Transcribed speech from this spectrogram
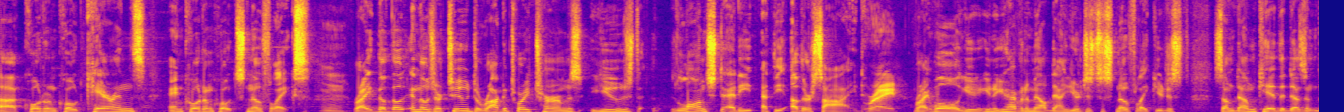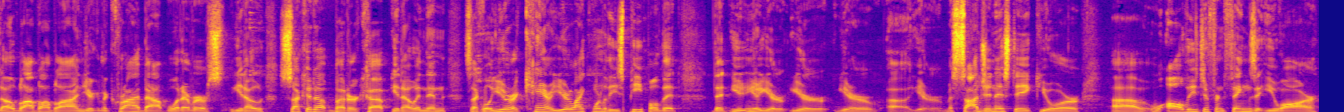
uh, quote unquote Karens and quote unquote snowflakes, right? Th- th- and those are two derogatory terms used, launched at e- at the other side, Right. Right. Well, you you know you're having a meltdown. You're just a snowflake. You're just some dumb kid that doesn't know blah blah blah, and you're going to cry about whatever. You know, suck it up, Buttercup. You know, and then it's like, well, you're a Karen. You're like one of these people that that you, you know you're you're you're uh, you're misogynistic. You're uh, all these different things that you are.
